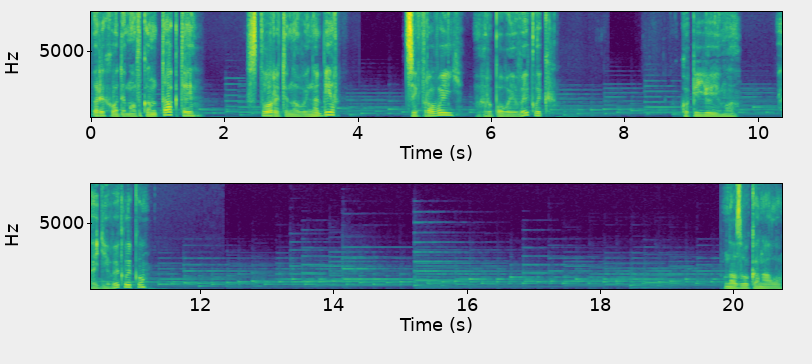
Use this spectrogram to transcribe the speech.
Переходимо в контакти, створити новий набір, цифровий, груповий виклик. Копіюємо ID виклику. Назву каналу.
